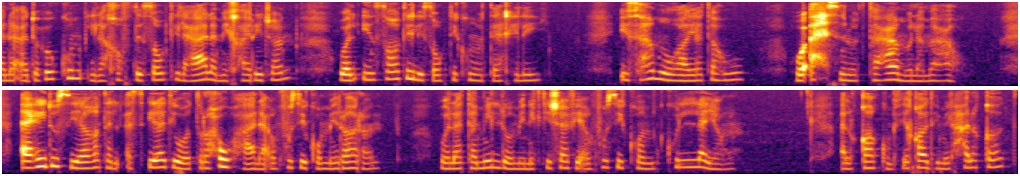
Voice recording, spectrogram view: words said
أنا أدعوكم إلى خفض صوت العالم خارجا والإنصات لصوتكم الداخلي. افهموا غايته وأحسنوا التعامل معه. أعيدوا صياغة الأسئلة واطرحوها على أنفسكم مرارا. ولا تملوا من اكتشاف أنفسكم كل يوم. ألقاكم في قادم الحلقات.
